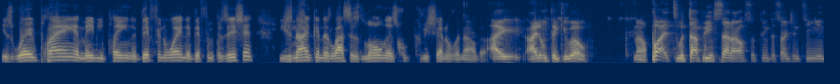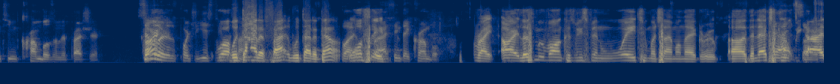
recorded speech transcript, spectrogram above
his way of playing, and maybe playing in a different way, in a different position, he's not going to last as long as Cristiano Ronaldo. I I don't think he will. No. But with that being said, I also think this Argentinian team crumbles under pressure, similar Alright. to the Portuguese team. Well, this time. Without a fa- without a doubt. but, We'll but see. I think they crumble. Right. All right. Let's move on because we spend way too much time on that group. Uh, the next Yeah, group we sorry.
